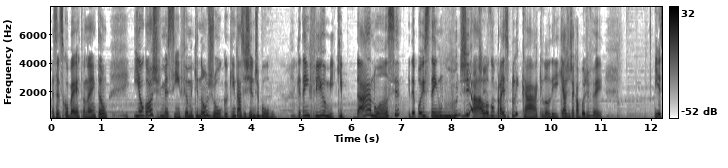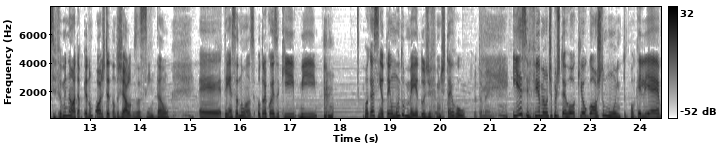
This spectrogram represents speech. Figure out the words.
essa descoberta, né? Então, e eu gosto de filme assim, filme que não julga quem tá assistindo de burro. Porque tem filme que dá a nuance e depois tem um diálogo né? pra explicar aquilo ali que a gente acabou de ver. E esse filme não, até porque não pode ter tantos diálogos assim. Então, é, tem essa nuance. Outra coisa que me. Porque assim, eu tenho muito medo de filme de terror. Eu também. E esse filme é um tipo de terror que eu gosto muito, porque ele é,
